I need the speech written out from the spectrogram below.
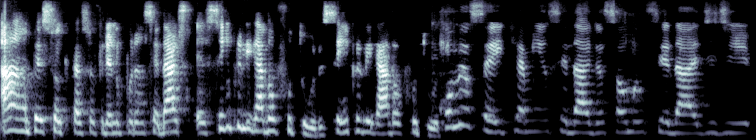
A pessoa que está sofrendo por ansiedade é sempre ligada ao futuro, sempre ligada ao futuro. Como eu sei que a minha ansiedade é só uma ansiedade de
